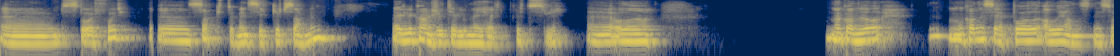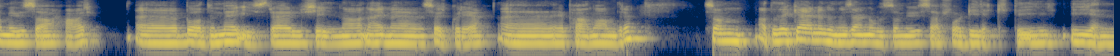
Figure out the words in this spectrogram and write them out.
eh, står for, eh, sakte, men sikkert sammen. Eller kanskje til og med helt plutselig. Eh, og man kan, jo, man kan jo se på alliansene som USA har, eh, både med Israel, Kina, nei, med Sør-Korea, eh, Japan og andre som at det ikke er nødvendigvis er noe som USA får direkte i, igjen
